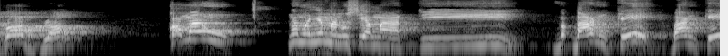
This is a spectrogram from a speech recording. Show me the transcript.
Goblok. Kok mau? Namanya manusia mati. Bangke, bangke.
